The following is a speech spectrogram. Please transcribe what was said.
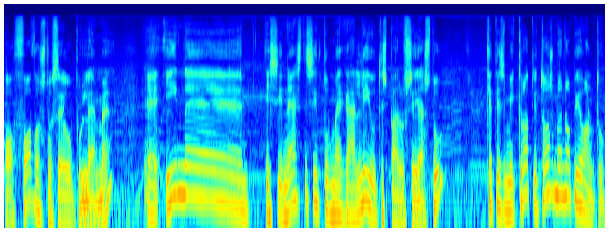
Ο φόβος του Θεού που λέμε ε, είναι η συνέστηση του μεγαλείου της παρουσίας Του και της μικρότητός με ενώπιόν Του.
